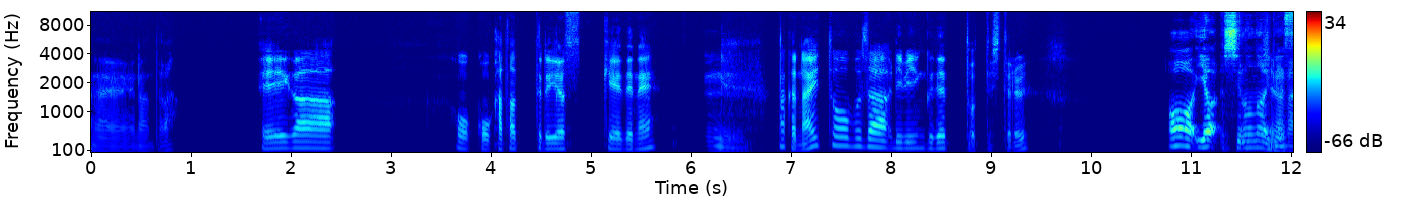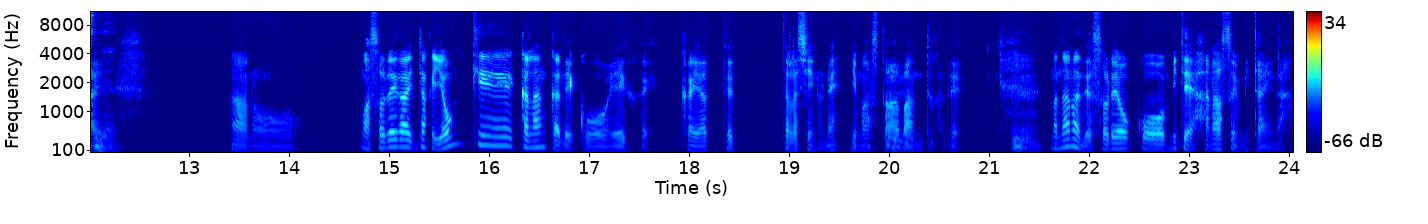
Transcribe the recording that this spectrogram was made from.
えー、なんだ？映画をこう語ってるやつ系でね、うん。なんかナイト・オブ・ザ・リビング・デッドって知ってる？ああ、いや、知らないですね。あの、まあそれが、なんか 4K かなんかでこう映画化やってたらしいのね、リマスター版とかで。うん。まあなのでそれをこう見て話すみたいな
